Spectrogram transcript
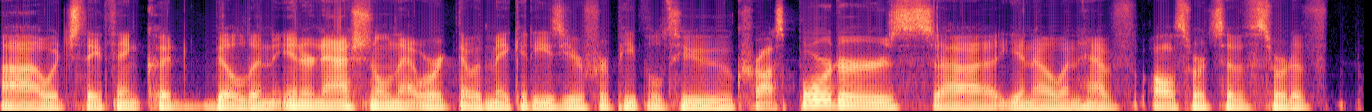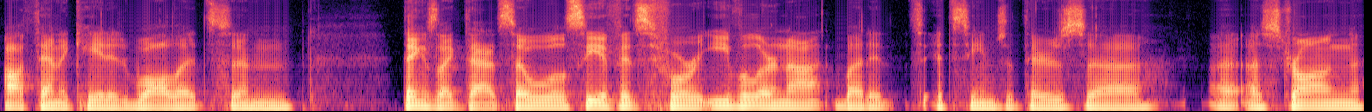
uh, which they think could build an international network that would make it easier for people to cross borders, uh, you know, and have all sorts of sort of authenticated wallets and things like that. So we'll see if it's for evil or not, but it it seems that there's uh, a, a strong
